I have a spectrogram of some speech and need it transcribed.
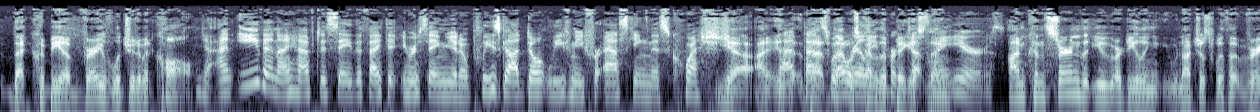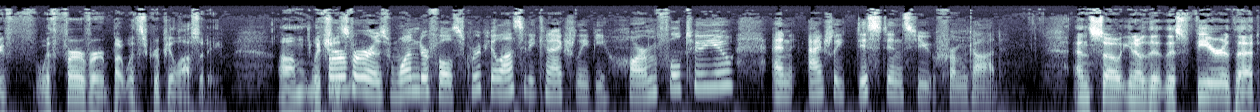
that could be a very legitimate call. Yeah, and even I have to say the fact that you were saying, you know, please God, don't leave me for asking this question. Yeah, I, that, that's that, what that was really kind of the biggest thing. ears. I'm concerned that you are dealing not just with a very f- with fervor, but with scrupulosity. Um, which is Fervor is wonderful. Scrupulosity can actually be harmful to you and actually distance you from God. And so, you know, the, this fear that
